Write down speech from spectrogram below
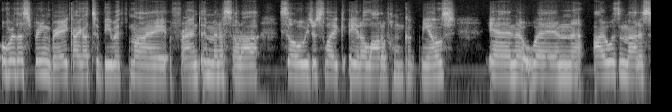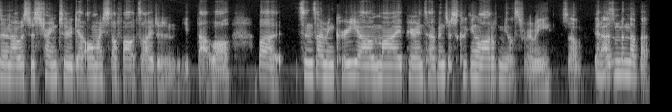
over the spring break, I got to be with my friend in Minnesota. So, we just like ate a lot of home cooked meals. And when I was in Madison, I was just trying to get all my stuff out, so I didn't eat that well. But since I'm in Korea, my parents have been just cooking a lot of meals for me. So, it hasn't been that bad.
